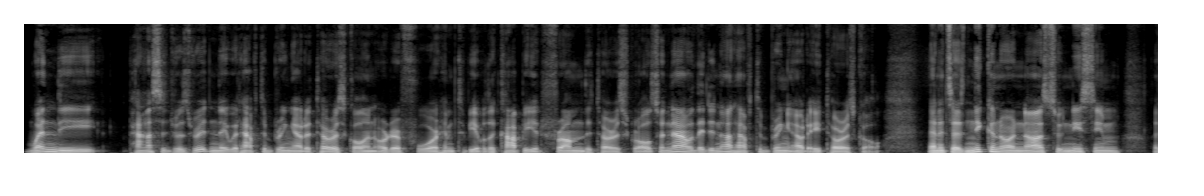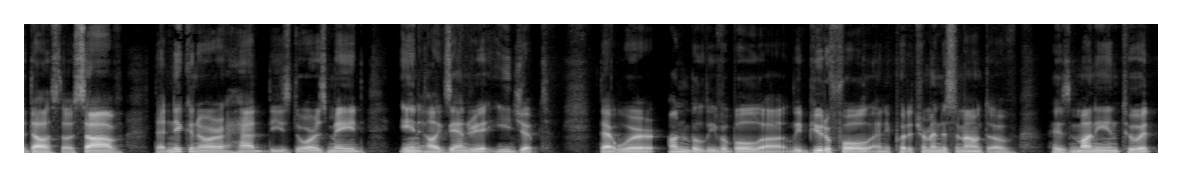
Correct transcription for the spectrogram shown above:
when the passage was written, they would have to bring out a Torah scroll in order for him to be able to copy it from the Torah scroll. So now they did not have to bring out a Torah scroll. Then it says, Nicanor nasu nisim ledalas that Nicanor had these doors made in Alexandria, Egypt, that were unbelievably uh, beautiful, and he put a tremendous amount of his money into it.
